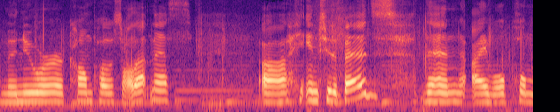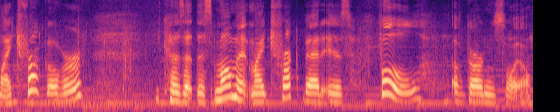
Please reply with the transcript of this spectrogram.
manure, compost, all that mess uh, into the beds, then I will pull my truck over because at this moment my truck bed is full of garden soil.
